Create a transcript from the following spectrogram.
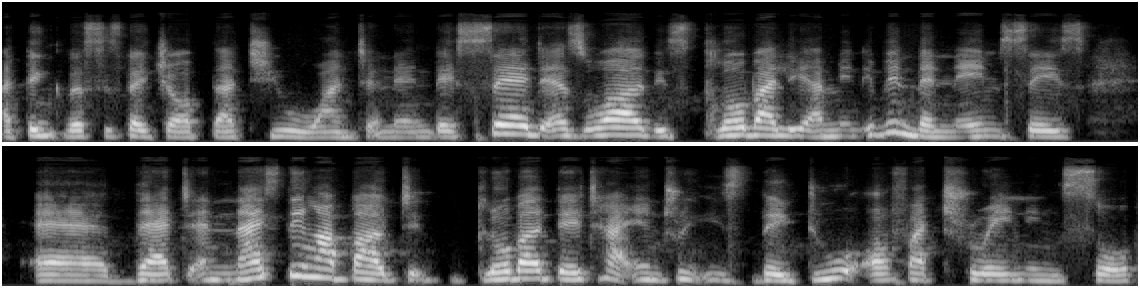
I think this is the job that you want. And then they said as well this globally i mean even the name says uh, that and nice thing about global data entry is they do offer training. So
